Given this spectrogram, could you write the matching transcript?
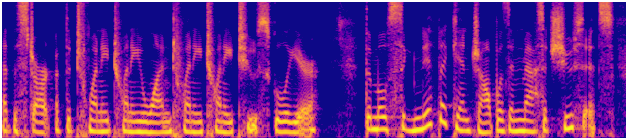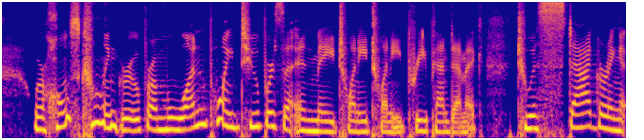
at the start of the 2021-2022 school year. The most significant jump was in Massachusetts, where homeschooling grew from 1.2% in May 2020 pre-pandemic to a staggering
